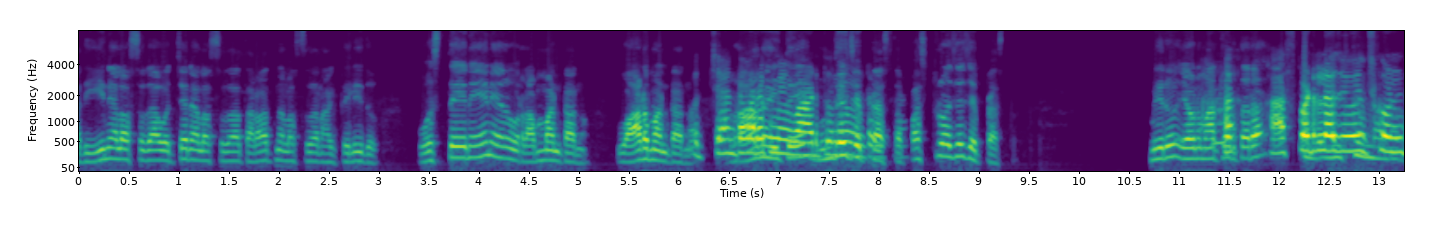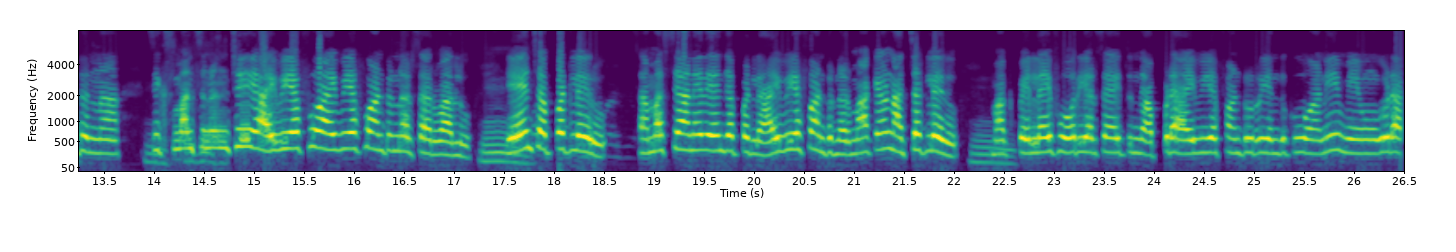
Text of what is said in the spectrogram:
అది ఈ నెల వస్తుందా వచ్చే నెల వస్తుందా తర్వాత నెల వస్తుందా నాకు తెలియదు వస్తేనే నేను రమ్మంటాను వాడమంటాను. ముందే చెప్పేస్తా. ఫస్ట్ రోజే చెప్పేస్తా. మీరు ఏమైనా మాట్లాడతారా? హాస్పిటల్లో చూపించుకుంటున్న సిక్స్ మంత్స్ నుంచి ఐవీఎఫ్ ఐవీఎఫ్ అంటున్నారు సార్ వాళ్ళు. ఏం చెప్పట్లేరు. సమస్య అనేది ఏం చెప్పట్లేదు. ఐవీఎఫ్ అంటున్నారు. మాకేమో నచ్చట్లేదు. మాకు పెళ్ళై ఫోర్ ఇయర్స్ అవుతుంది అప్పుడే ఐవీఎఫ్ అంటుర్రు ఎందుకు అని మేము కూడా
